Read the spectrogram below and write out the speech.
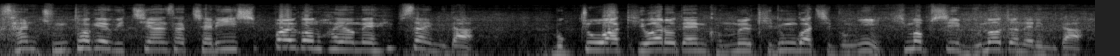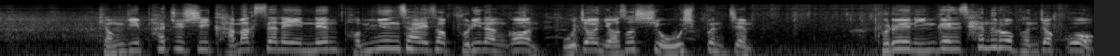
산 중턱에 위치한 사찰이 시뻘건 화염에 휩싸입니다. 목조와 기와로 된 건물 기둥과 지붕이 힘없이 무너져 내립니다. 경기 파주시 가막산에 있는 법륜사에서 불이 난 건 오전 6시 50분쯤. 불은 인근 산으로 번졌고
